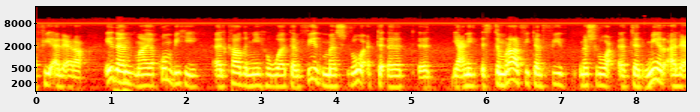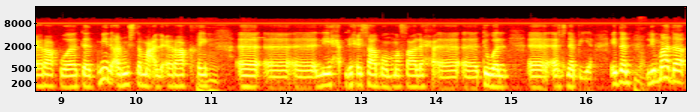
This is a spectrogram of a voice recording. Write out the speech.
في العراق. اذا ما يقوم به الكاظمي هو تنفيذ مشروع يعني استمرار في تنفيذ مشروع تدمير العراق وتدمير المجتمع العراقي لحساب مصالح دول أجنبية، اذا لماذا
